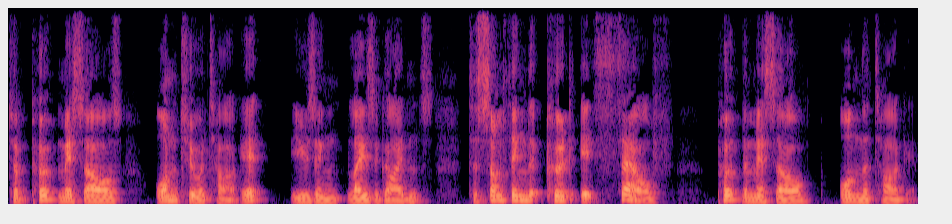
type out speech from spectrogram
to put missiles onto a target using laser guidance to something that could itself put the missile on the target.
